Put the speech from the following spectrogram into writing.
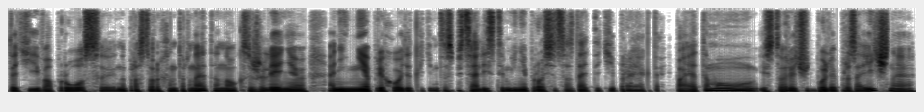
такие вопросы на просторах интернета, но, к сожалению, они не приходят к каким-то специалистам и не просят создать такие проекты. Поэтому история чуть более прозаичная.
